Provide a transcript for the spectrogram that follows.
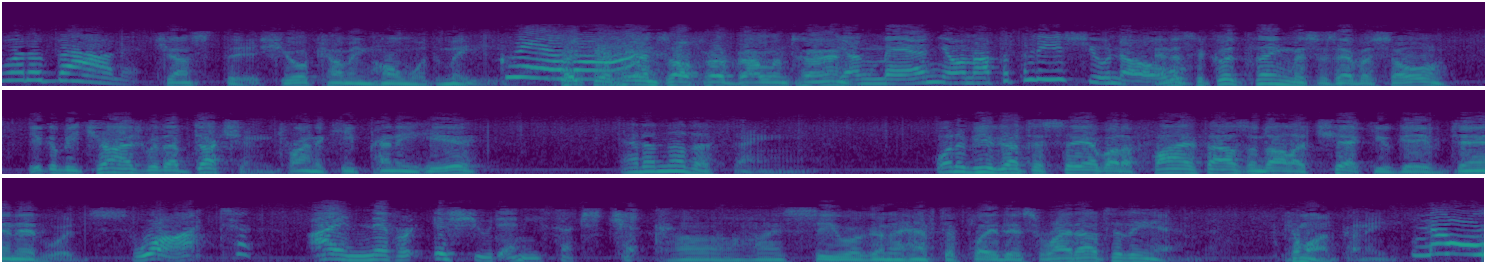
What about it? Just this. You're coming home with me. Grandma. Take your hands off her, Valentine. Young man, you're not the police, you know. And it's a good thing, Mrs. Ebersole. You could be charged with abduction, trying to keep Penny here. And another thing. What have you got to say about a $5,000 check you gave Dan Edwards? What? I never issued any such check. Oh, I see we're going to have to play this right out to the end. Come on, Penny. No, Now,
